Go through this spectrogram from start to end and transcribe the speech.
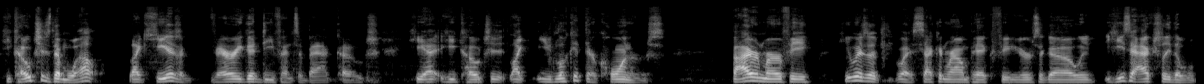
he coaches them well. Like he is a very good defensive back coach. He he coaches like you look at their corners. Byron Murphy, he was a what, second round pick a few years ago. He, he's actually the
